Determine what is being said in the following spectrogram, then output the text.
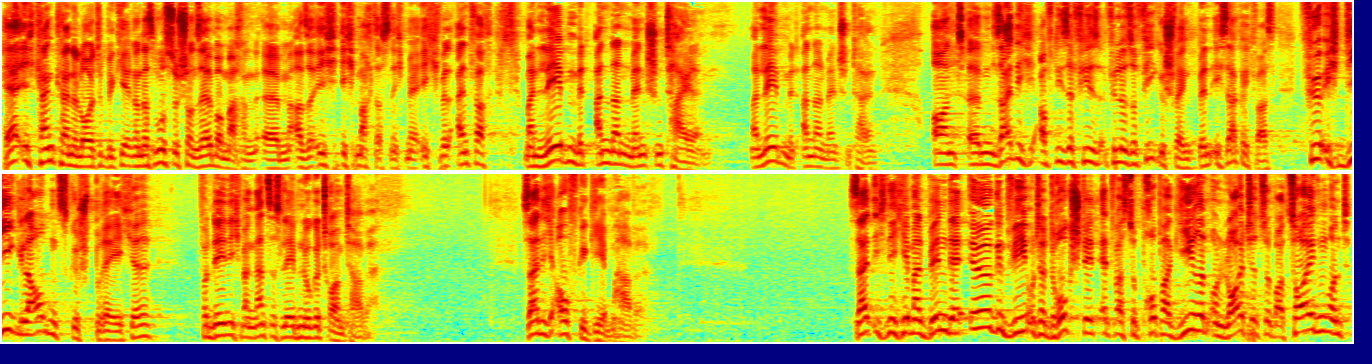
Herr, ich kann keine Leute bekehren, das musst du schon selber machen. Ähm, also ich, ich mache das nicht mehr. Ich will einfach mein Leben mit anderen Menschen teilen. Mein Leben mit anderen Menschen teilen. Und ähm, seit ich auf diese Philosophie geschwenkt bin, ich sage euch was, führe ich die Glaubensgespräche, von denen ich mein ganzes Leben nur geträumt habe. Seit ich aufgegeben habe. Seit ich nicht jemand bin, der irgendwie unter Druck steht, etwas zu propagieren und Leute zu überzeugen, und,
